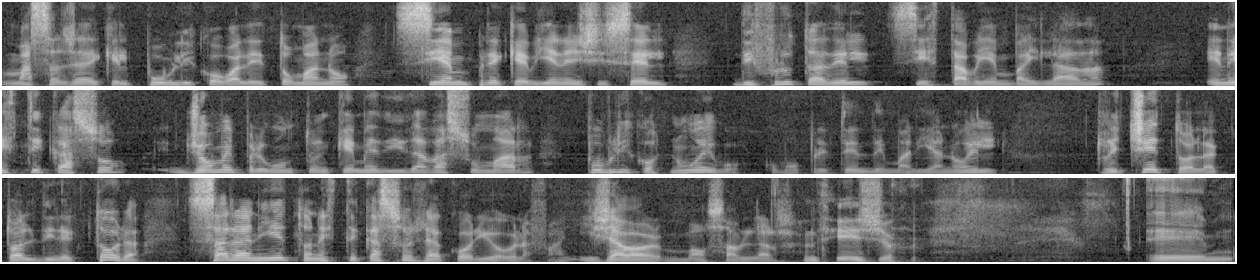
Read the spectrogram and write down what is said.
más allá de que el público valetómano siempre que viene Giselle disfruta de él si está bien bailada, en este caso yo me pregunto en qué medida va a sumar públicos nuevos, como pretende María Noel. Richeto, la actual directora, Sara Nieto en este caso es la coreógrafa, y ya vamos a hablar de ello. Eh,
